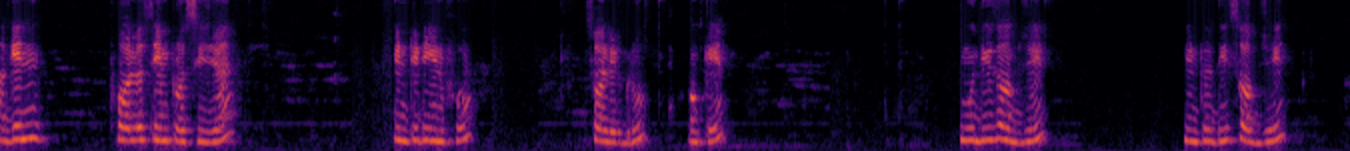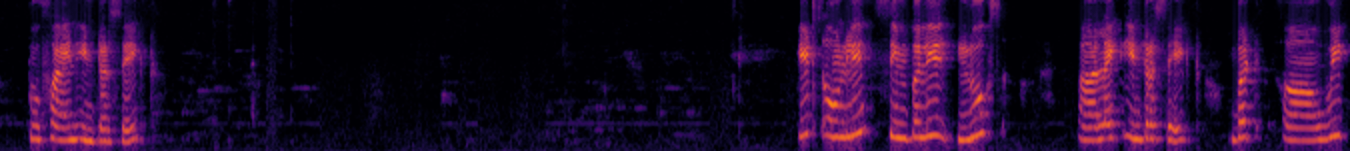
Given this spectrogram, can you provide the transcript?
Again, follow same procedure. Entity info, solid group. Okay. Move this object into this object to find intersect only simply looks uh, like intersect but uh, we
